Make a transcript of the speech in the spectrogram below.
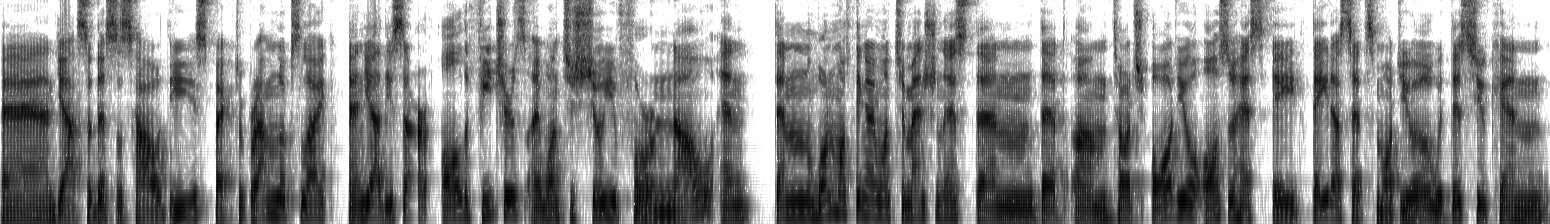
And yeah, so this is how the spectrogram looks like. And yeah, these are all the features I want to show you for now. And then one more thing I want to mention is then that um, Torch Audio also has a datasets module. With this, you can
